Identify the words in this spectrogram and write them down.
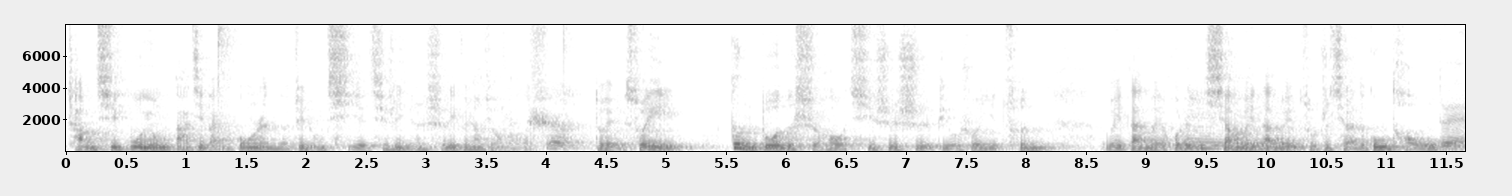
长期雇佣大几百个工人的这种企业，其实已经是实力非常雄厚的了。是。对，所以更多的时候其实是比如说以村为单位或者以乡为单位组织起来的工头，对，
